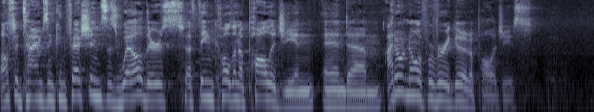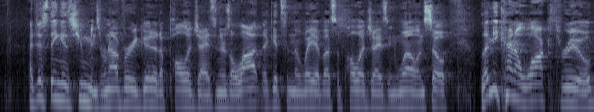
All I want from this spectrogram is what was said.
Oftentimes in confessions as well, there's a thing called an apology, and, and um, I don't know if we're very good at apologies. I just think as humans, we're not very good at apologizing. There's a lot that gets in the way of us apologizing well. And so let me kind of walk through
